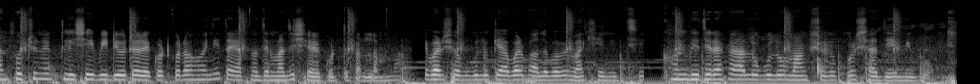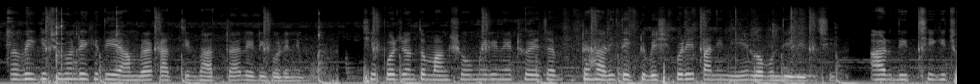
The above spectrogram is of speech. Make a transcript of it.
আনফর্চুনেটলি সেই ভিডিওটা রেকর্ড করা হয়নি, তাই আপনাদের মাঝে শেয়ার করতে পারলাম না। এবার সবগুলোকে আবার ভালোভাবে মাখিয়ে নিচ্ছি। এখন ভেজে রাখা আলুগুলো মাংসের উপর সাজিয়ে নিব। তবেই কিছুক্ষণ রেখে দিয়ে আমরা কাচ্চির ভাতটা রেডি করে নিব। সে পর্যন্ত মাংসও মেরিনেট হয়ে যাবে। একটা হাঁড়িতে একটু বেশি করেই পানি নিয়ে লবণ দিয়ে দিচ্ছি। আর দিচ্ছি কিছু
